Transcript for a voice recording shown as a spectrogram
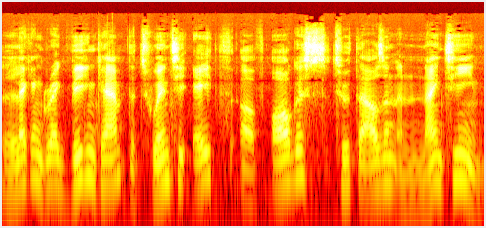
Lek and Greg Vegan Camp, the 28th of August 2019.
